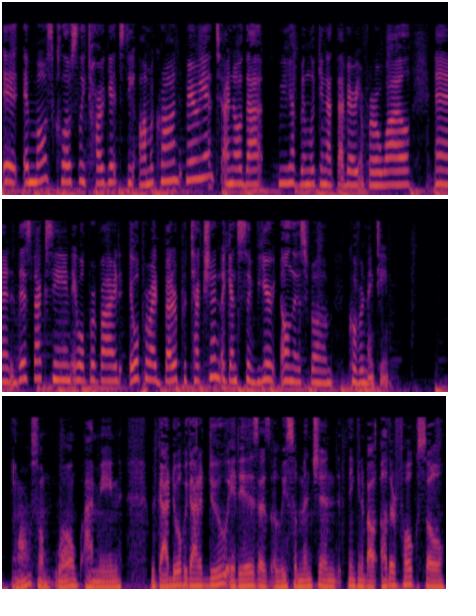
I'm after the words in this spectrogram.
it, it most closely targets the Omicron variant. I know that we have been looking at that variant for a while, and this vaccine, it will provide, it will provide better protection against severe illness from COVID-19. Awesome. Well, I mean, we've got to do what we got to do. It is, as Elisa mentioned, thinking about other folks. So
